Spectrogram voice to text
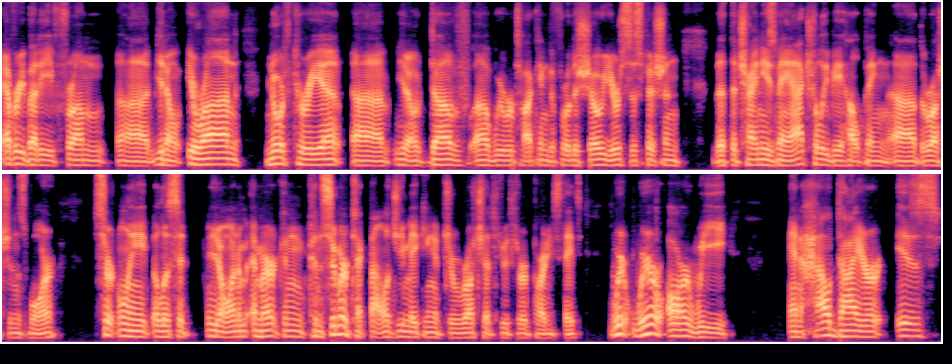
everybody from uh, you know iran north korea uh, you know Dov uh, we were talking before the show your suspicion that the chinese may actually be helping uh, the russians more. Certainly illicit you know an american consumer technology making it to russia through third party states. Where where are we and how dire is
